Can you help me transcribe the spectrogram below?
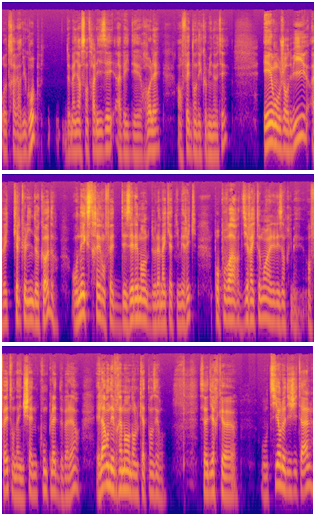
au travers du groupe, de manière centralisée avec des relais en fait dans des communautés. Et aujourd'hui, avec quelques lignes de code, on extrait en fait des éléments de la maquette numérique pour pouvoir directement aller les imprimer. En fait, on a une chaîne complète de valeur. Et là, on est vraiment dans le 4.0. Ça veut dire que on tire le digital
